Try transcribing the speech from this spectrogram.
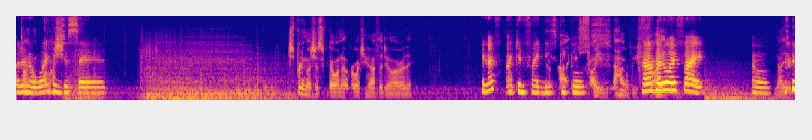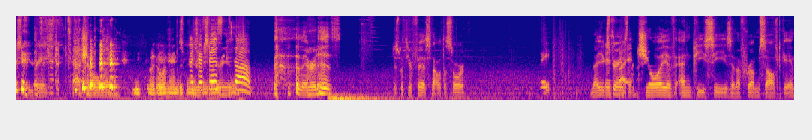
I don't know what he just said. Just pretty much just going over what you have to do already. Can I? Can fight these people. How, how do I fight? Oh. Now you experience Attack. joy. Can go hand Just put your hand. fists up. there it is. Just with your fist, not with the sword. Wait. Now you Fist experience fight. the joy of NPCs in a FromSoft game.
